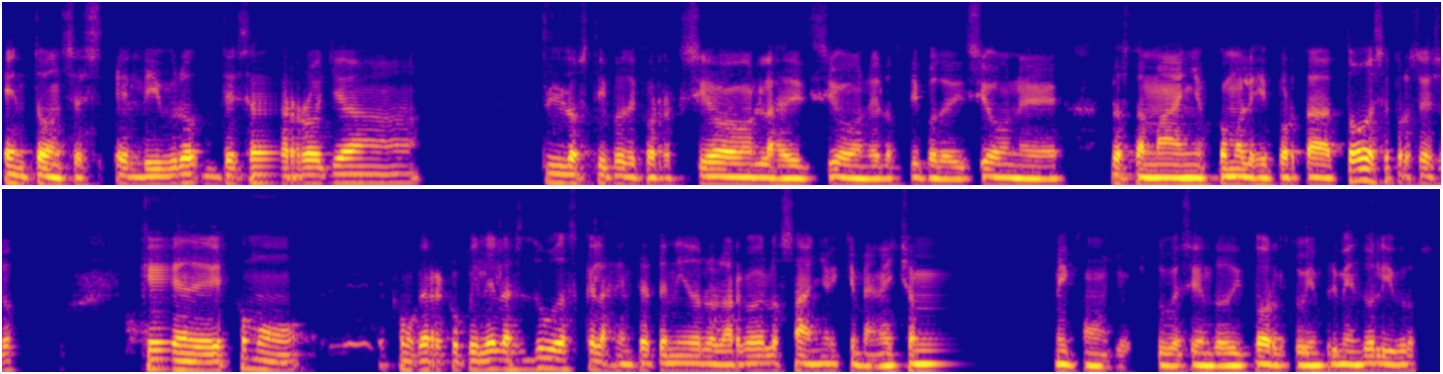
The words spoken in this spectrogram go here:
Entonces, el libro desarrolla los tipos de corrección, las ediciones, los tipos de ediciones, los tamaños, cómo les importa todo ese proceso, que es como, como que recopile las dudas que la gente ha tenido a lo largo de los años y que me han hecho a mí, como yo estuve siendo editor, estuve imprimiendo libros,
